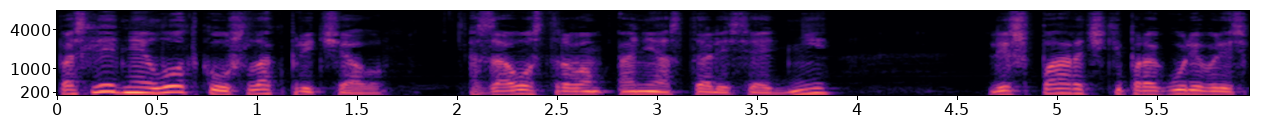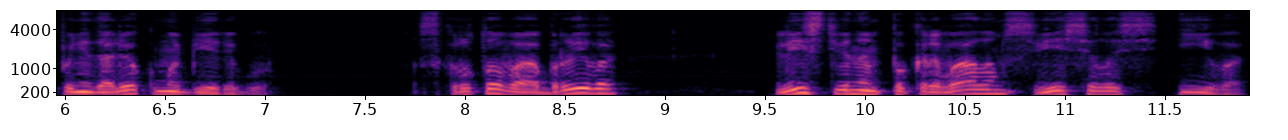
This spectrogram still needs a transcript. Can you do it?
Последняя лодка ушла к причалу. За островом они остались одни, лишь парочки прогуливались по недалекому берегу. С крутого обрыва лиственным покрывалом свесилась ива.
